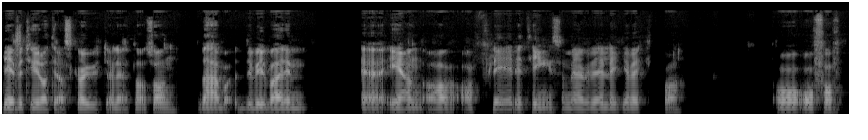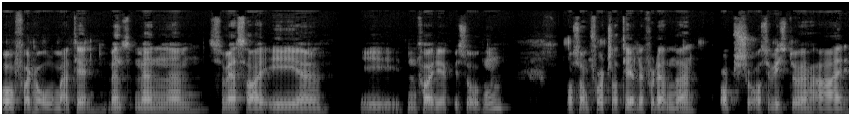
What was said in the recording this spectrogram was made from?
Det betyr at jeg skal ut, eller et eller annet sånt. Det, her, det vil være eh, en av, av, flere ting som jeg ville legge vekt på og, og, for, og forholde meg til. Men, men eh, som jeg sa i, eh, i, den forrige episoden, og som fortsatt gjelder for denne, option, altså hvis, du er,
